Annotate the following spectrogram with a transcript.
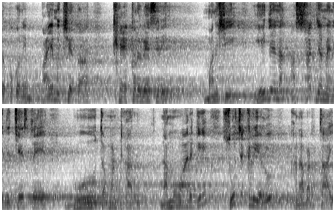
చెప్పుకొని భయము చేత కేకలు వేసిరి. మనిషి ఏదైనా అసాధ్యమైనది చేస్తే భూతమంటారు. నమ్మవారికి సూచక్రియలు కనబడతాయి.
